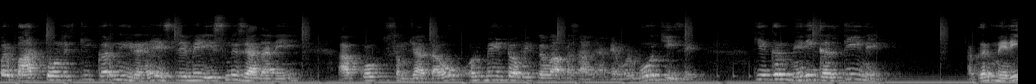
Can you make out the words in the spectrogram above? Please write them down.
पर बात तो हम इसकी कर नहीं रहे, इसलिए मैं इसमें ज़्यादा नहीं आपको समझाता हूँ और मेन टॉपिक पे वापस आ जाते हैं। और वो चीज़ है कि अगर मेरी गलती नहीं, अगर मेरी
